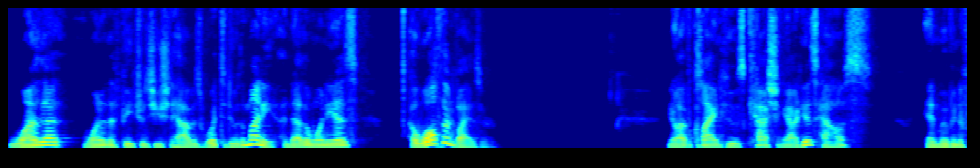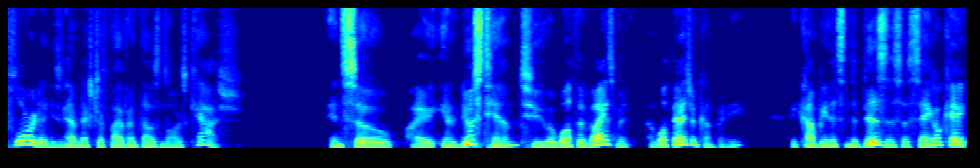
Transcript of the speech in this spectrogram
one of the one of the features you should have is what to do with the money. Another one is a wealth advisor. You know, I have a client who's cashing out his house and moving to Florida. And he's gonna have an extra five hundred thousand dollars cash. And so I introduced him to a wealth advisement, a wealth management company, a company that's in the business of saying, okay,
